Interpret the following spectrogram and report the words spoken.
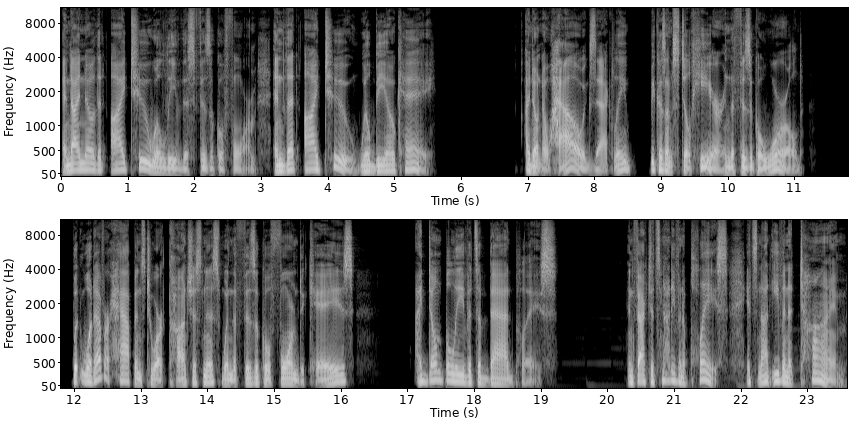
And I know that I too will leave this physical form, and that I too will be okay. I don't know how exactly, because I'm still here in the physical world. But whatever happens to our consciousness when the physical form decays, I don't believe it's a bad place. In fact, it's not even a place, it's not even a time.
